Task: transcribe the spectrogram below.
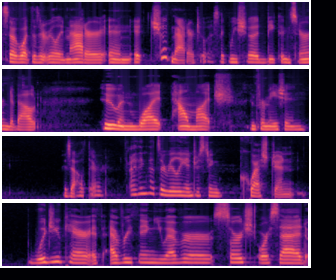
So what does it really matter? And it should matter to us. Like we should be concerned about who and what, how much information is out there? I think that's a really interesting question. Would you care if everything you ever searched or said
